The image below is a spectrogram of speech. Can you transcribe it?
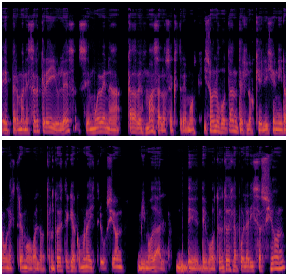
eh, permanecer creíbles se mueven a, cada vez más a los extremos y son los votantes los que eligen ir a un extremo o al otro. Entonces te queda como una distribución bimodal de, de votos. Entonces la polarización,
